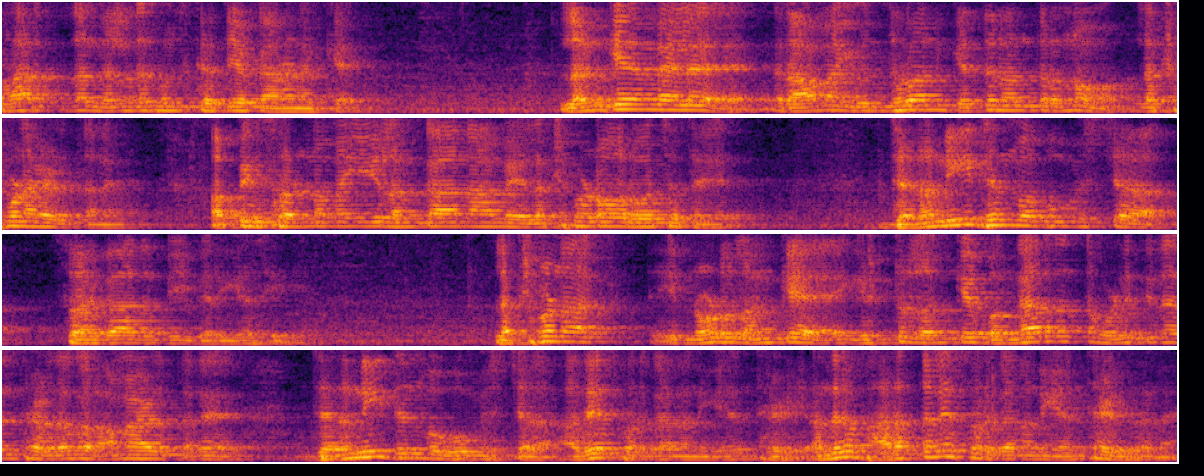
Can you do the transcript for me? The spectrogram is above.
ಭಾರತದ ನೆಲದ ಸಂಸ್ಕೃತಿಯ ಕಾರಣಕ್ಕೆ. ಲಂಕೆಯ ಮೇಲೆ ರಾಮ ಯುದ್ಧವನ್ನು ಗೆದ್ದ ನಂತರನು ಲಕ್ಷ್ಮಣ ಹೇಳ್ತಾನೆ, ಅಪಿ ಸ್ವರ್ಣಮಯಿ ಲಂಕಾ ನಾಮೆ ಲಕ್ಷ್ಮಣೋ ರೋಚತೆ, ಜನನೀ ಜನ್ಮ ಭೂಮಿಶ್ಚ ಸ್ವರ್ಗಾದಪಿ ಗರಿಯಸಿ. ಲಕ್ಷ್ಮಣ ಈಗ ನೋಡು ಲಂಕೆ ಎಷ್ಟು ಲಂಕೆ ಬಂಗಾರದಂತ ಹೊಳಿತಿದೆ ಅಂತ ಹೇಳಿದಾಗ ರಾಮ ಹೇಳ್ತಾನೆ, ಜನನೀ ಜನ್ಮ ಭೂಮಿಶ್ಚ ಅದೇ ಸ್ವರ್ಗ ನನಗೆ ಅಂತ ಹೇಳಿ. ಅಂದ್ರೆ ಭಾರತನೇ ಸ್ವರ್ಗ ನನಗೆ ಅಂತ ಹೇಳಿದಾನೆ.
